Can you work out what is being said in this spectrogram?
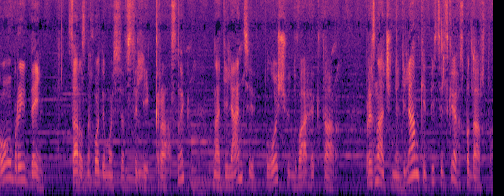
Добрий день! Зараз знаходимося в селі Красник на ділянці площею 2 гектара. Призначення ділянки під сільське господарство.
